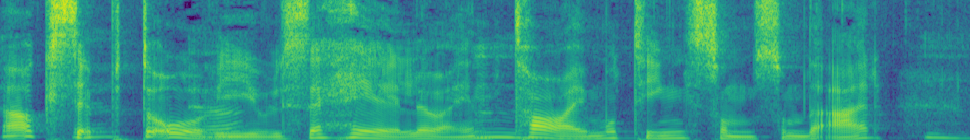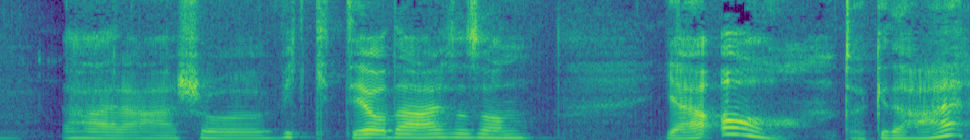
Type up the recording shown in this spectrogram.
Ja, aksept og overgivelse hele veien. Ta imot ting sånn som det er. Det her er så viktig, og det er sånn sånn Jeg ante jo ikke det her.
